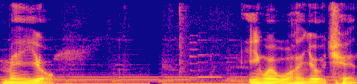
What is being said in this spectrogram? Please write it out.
没有。因为我很有钱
